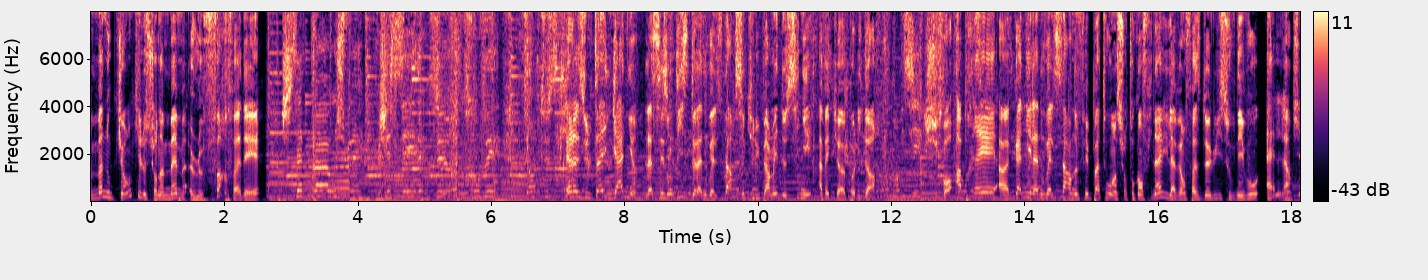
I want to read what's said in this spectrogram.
Manoukian qui le surnomme même le farfadet. Je sais pas où je vais, mais j'essaie de te retrouver dans tout ce qui Et résultat, il gagne la saison 10 de la nouvelle star, ce qui lui permet de signer avec euh, Polydor. Bon, après, euh, gagner la nouvelle star ne fait pas tout, hein, surtout qu'en finale, il avait en face de lui, souvenez-vous, elle, J'ai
